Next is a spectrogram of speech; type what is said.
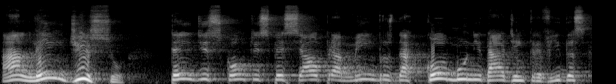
Além disso, tem desconto especial para membros da comunidade Entre Vidas.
